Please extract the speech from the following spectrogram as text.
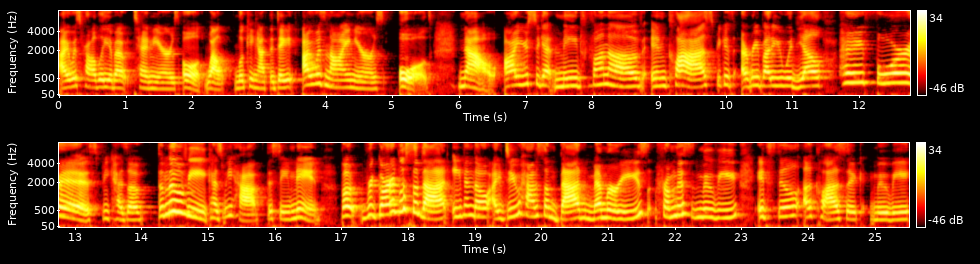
I was probably about 10 years old. Well, looking at the date, I was nine years old. Now, I used to get made fun of in class because everybody would yell, Hey, Forrest, because of the movie, because we have the same name. But regardless of that, even though I do have some bad memories from this movie, it's still a classic movie.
